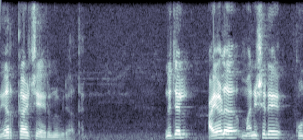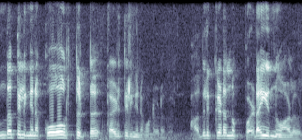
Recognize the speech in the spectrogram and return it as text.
നേർക്കാഴ്ചയായിരുന്നു വിരാധൻ. എന്നുവെച്ചാൽ അയാൾ മനുഷ്യരെ കുന്തത്തിൽ ഇങ്ങനെ കോർത്തിട്ട് കഴുത്തിൽ ഇങ്ങനെ കൊണ്ടു കിടക്കുന്നു അതിൽ കിടന്ന് പടയുന്നു ആളുകൾ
